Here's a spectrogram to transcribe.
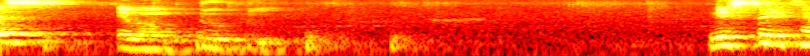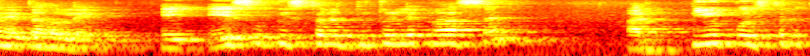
এস এবং টু পি নিশ্চয়ই এখানে তাহলে এই এস উপস্তরের দুটো ইলেকট্রন আছে, আর পি উপস্তরের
